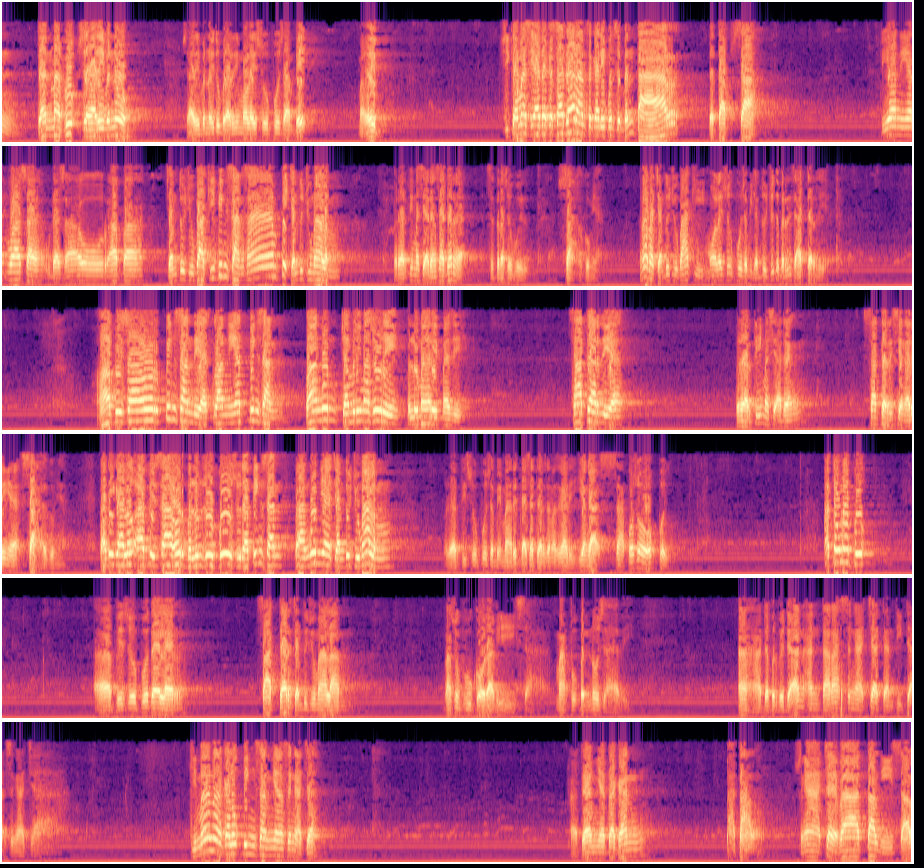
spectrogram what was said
dan mabuk sehari penuh. Sehari penuh itu berarti mulai subuh sampai maghrib. Jika masih ada kesadaran sekalipun sebentar, tetap sah. Dia niat puasa, udah sahur apa, jam 7 pagi pingsan sampai jam 7 malam. Berarti masih ada yang sadar nggak setelah subuh itu? Sah hukumnya. Kenapa jam 7 pagi, mulai subuh sampai jam 7 itu berarti sadar dia. Habis sahur pingsan dia, setelah niat pingsan. Bangun jam 5 sore, belum marib masih. Sadar dia. Berarti masih ada yang sadar di siang harinya, sah hukumnya. Tapi kalau habis sahur belum subuh sudah pingsan, bangunnya jam 7 malam. Berarti subuh sampai marib tidak sadar sama sekali. Ya enggak sah, poso apa atau mabuk. Habis subuh teler, sadar jam 7 malam, langsung buka, tidak bisa. Mabuk penuh sehari. Ah, ada perbedaan antara sengaja dan tidak sengaja. Gimana kalau pingsannya sengaja? Ada yang menyatakan batal. Sengaja ya batal. Misal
